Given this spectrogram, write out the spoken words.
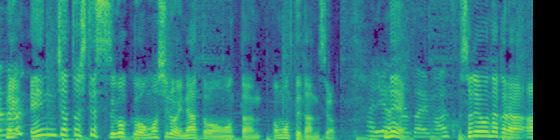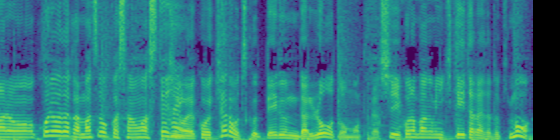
演者としてすごく面白いなとは思った思ってたんですよ。ありがとうございます、それをだからあのこれはだから松岡さんはステージの上でこういうキャラを作っているんだろうと思ってたし、この番組に来ていただいた時も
